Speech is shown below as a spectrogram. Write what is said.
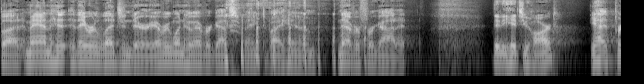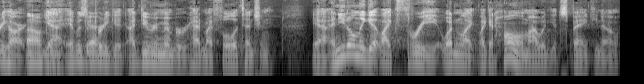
but man, they were legendary. Everyone who ever got spanked by him never forgot it. Did he hit you hard? Yeah, pretty hard. Oh, okay. Yeah, it was a pretty good. I do remember it had my full attention. Yeah, and you'd only get like three. It wasn't like like at home I would get spanked. You know,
